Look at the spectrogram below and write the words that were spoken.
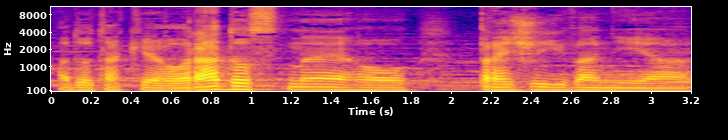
a do takého radostného prežívania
